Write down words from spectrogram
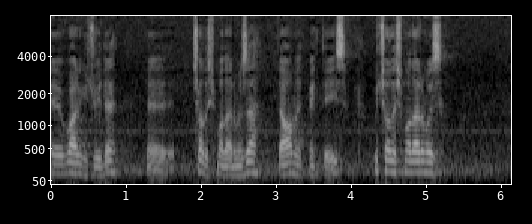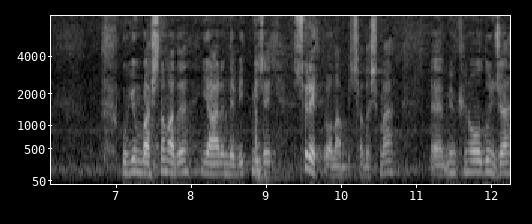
e, var gücüyle e, çalışmalarımıza devam etmekteyiz. Bu çalışmalarımız bugün başlamadı, yarın da bitmeyecek. Sürekli olan bir çalışma. E, Mümkün olduğunca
